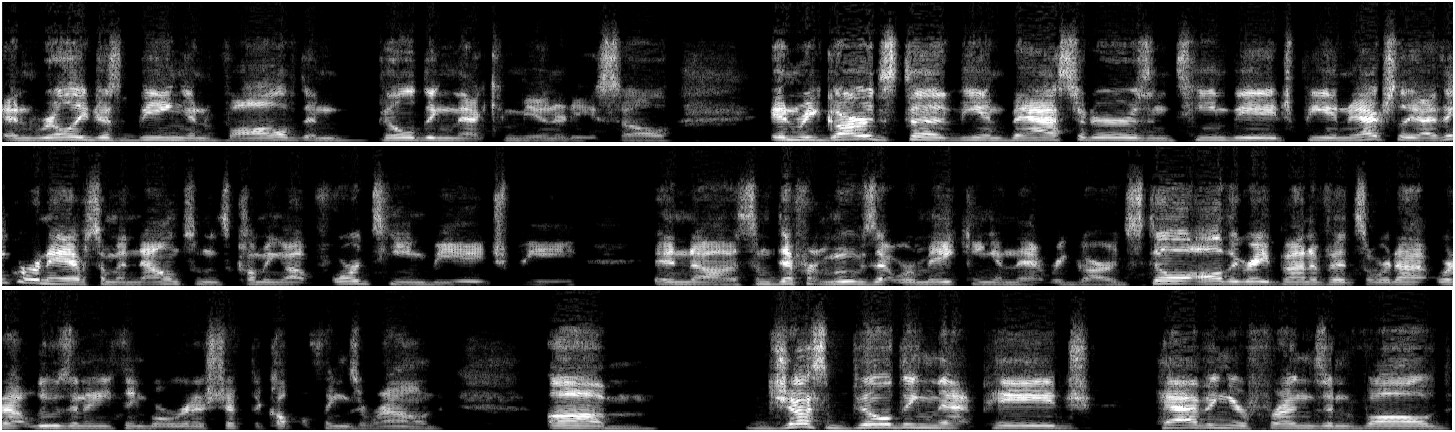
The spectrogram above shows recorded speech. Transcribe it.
and really just being involved and building that community. So, in regards to the ambassadors and Team BHP, and actually, I think we're going to have some announcements coming up for Team BHP and uh, some different moves that we're making in that regard. Still, all the great benefits. So we're not we're not losing anything, but we're going to shift a couple things around. Um, just building that page, having your friends involved,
